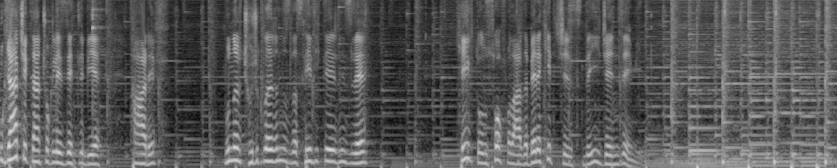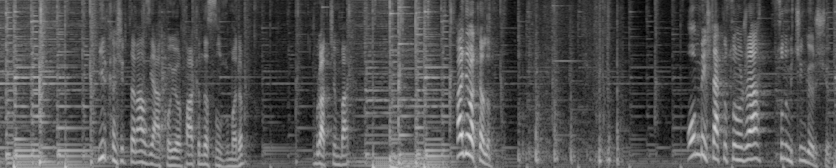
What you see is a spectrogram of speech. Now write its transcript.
Bu gerçekten çok lezzetli bir tarif. Bunları çocuklarınızla, sevdiklerinizle keyif dolu sofralarda bereket içerisinde yiyeceğinize eminim. Bir kaşıktan az yağ koyuyorum. Farkındasınız umarım. Burak'cığım bak. Hadi bakalım. 15 dakika sonra sunum için görüşüyoruz.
